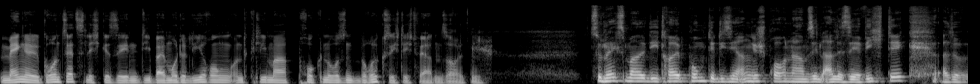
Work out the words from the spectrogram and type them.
Mängel grundsätzlich gesehen, die bei Modellierungen und Klimaprognosen berücksichtigt werden sollten? Zunächst mal die drei Punkte, die Sie angesprochen haben, sind alle sehr wichtig. Also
